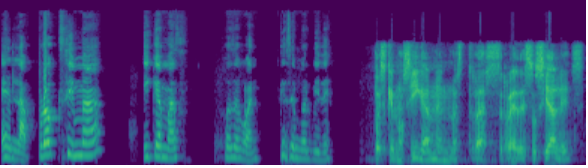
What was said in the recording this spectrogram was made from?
en la próxima. ¿Y qué más, José Juan? Que se me olvide. Pues que nos sigan en nuestras redes sociales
